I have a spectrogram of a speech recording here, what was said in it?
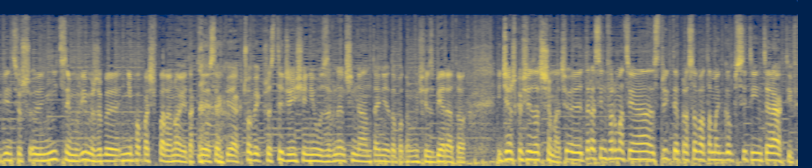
więc już y, nic nie mówimy, żeby nie popaść w paranoję. Tak to jest, jak, jak człowiek przez tydzień się nie uzewnętrzni na antenie, to potem mu się zbiera to i ciężko się zatrzymać. Y, Teraz informacja stricte prasowa, Tomek Gob City Interactive.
